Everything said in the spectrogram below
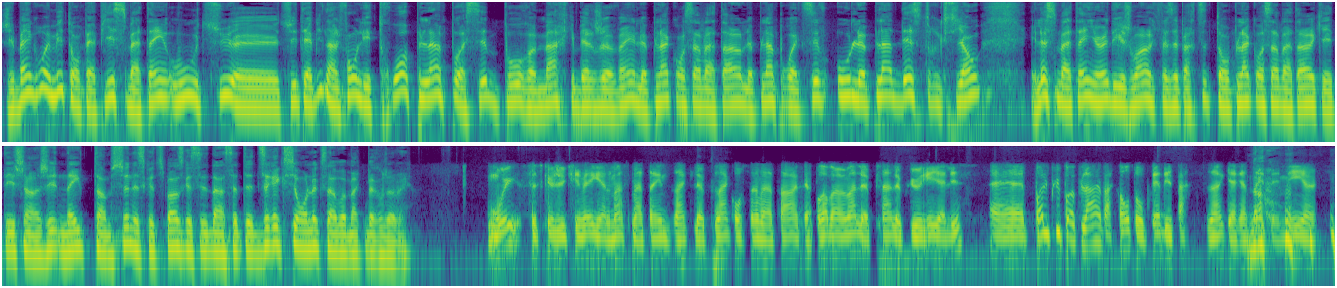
j'ai bien gros aimé ton papier ce matin où tu, euh, tu établis, dans le fond, les trois plans possibles pour Marc Bergevin, le plan conservateur, le plan proactif ou le plan destruction. Et là, ce matin, il y a un des joueurs qui faisait partie de ton plan conservateur qui a été changé, Nate Thompson. Est-ce que tu penses que c'est dans cette direction-là que ça va, Marc Bergevin? Oui, c'est ce que j'écrivais également ce matin, disant que le plan conservateur était probablement le plan le plus réaliste. Euh, pas le plus populaire, par contre, auprès des partisans qui auraient peut aimé euh,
